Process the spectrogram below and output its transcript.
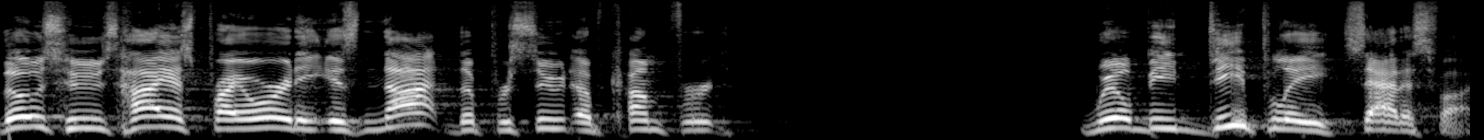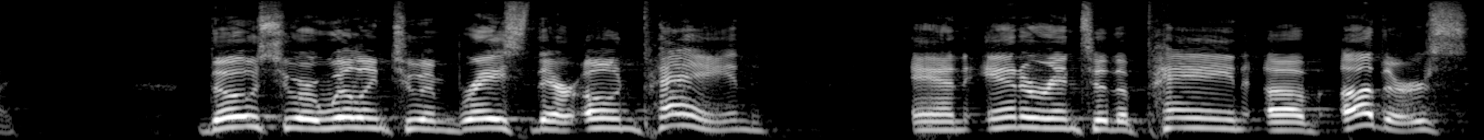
Those whose highest priority is not the pursuit of comfort will be deeply satisfied. Those who are willing to embrace their own pain and enter into the pain of others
